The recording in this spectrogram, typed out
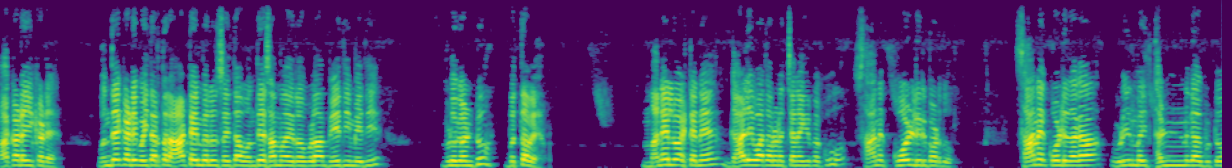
ಆ ಕಡೆ, ಈ ಕಡೆ. ಒಂದೇ ಕಡೆಗೆ ಹೋಯ್ತಾ ಇರ್ತಲ್ಲ, ಆ ಟೈಮಲ್ಲೂ ಸಹಿತ ಒಂದೇ ಸಮ ಇರೋ ಹುಳ ಮೇದಿ ಮೇದಿ ಮುಳುಗಂಟು ಬತ್ತವೆ. ಮನೆಯಲ್ಲೂ ಅಷ್ಟೇ ಗಾಳಿ ವಾತಾವರಣ ಚೆನ್ನಾಗಿರಬೇಕು, ಸಾನೆ ಕೋಲ್ಡ್ ಇರಬಾರ್ದು. ಸಾನೆ ಕೋಲ್ಡ್ ಇದ್ದಾಗ ಹುಳಿನ ಮೈ ತಣ್ಣಗಾಗ್ಬಿಟ್ಟು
